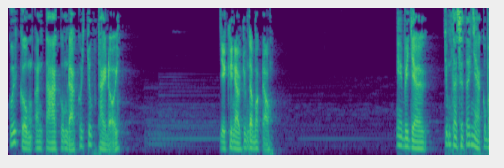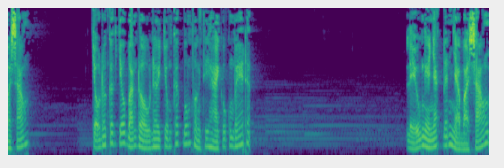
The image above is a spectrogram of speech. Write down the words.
Cuối cùng anh ta cũng đã có chút thay đổi Vậy khi nào chúng ta bắt đầu? Ngay bây giờ chúng ta sẽ tới nhà của bà Sáu. Chỗ đó cất giấu bản đồ nơi chôn cất bốn phần thi hài của con bé đó. Liễu nghe nhắc đến nhà bà Sáu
